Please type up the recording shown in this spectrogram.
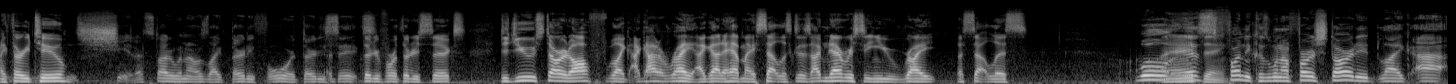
like 32. Shit, I started when I was like 34, 36. 34 36 did you start off like i gotta write i gotta have my set list because i've never seen you write a set list Well, that's funny because when I first started, like I,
